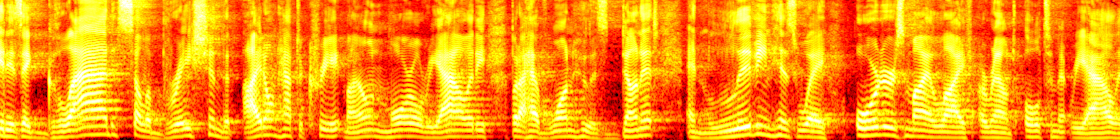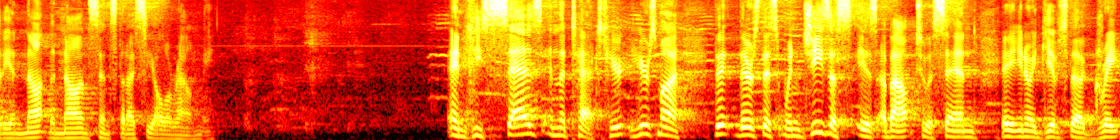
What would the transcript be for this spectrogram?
It is a glad celebration that I don't have to create my own moral reality, but I have one who has done it and living his way orders my life around ultimate reality and not the nonsense that I see all around me. And he says in the text, here, here's my, there's this, when Jesus is about to ascend, eh, you know, he gives the great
